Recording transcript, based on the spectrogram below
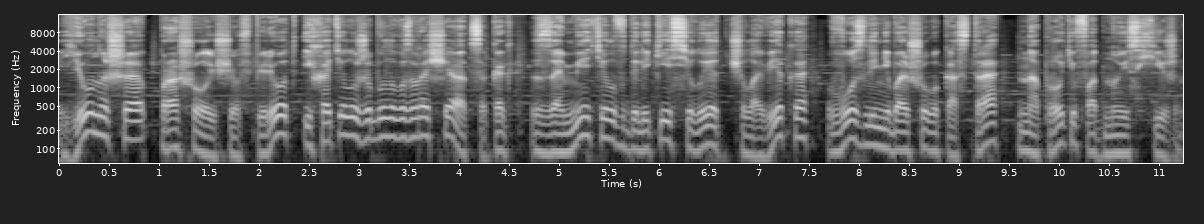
Юноша прошел еще вперед и хотел уже было возвращаться, как заметил вдалеке силуэт человека возле небольшого костра напротив одной из хижин.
